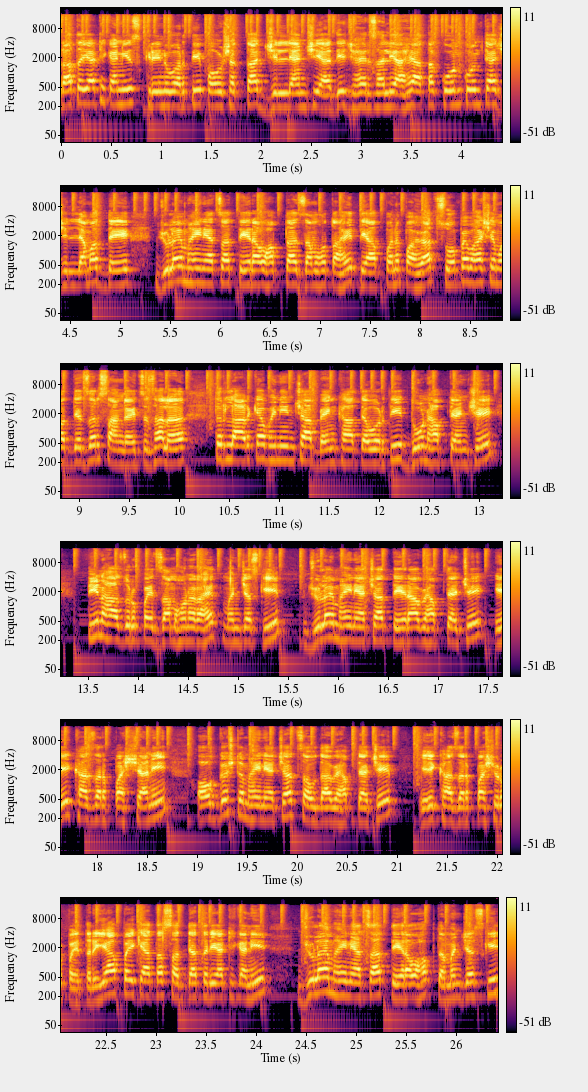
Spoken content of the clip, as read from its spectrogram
तर आता या ठिकाणी स्क्रीनवरती पाहू शकता जिल्ह्यांची यादी जाहीर झाली आहे. आता कोणकोणत्या जिल्ह्यामध्ये जुलै महिन्याचा तेरावा हप्ता जमा होत आहे ते आपण पाहूयात. सोप्या भाषेमध्ये जर सांगायचं झालं तर लाडक्या बहिणींच्या बँक खात्यावरती दोन हप्त्यांचे तीन हजार रुपये जमा होणार आहेत. म्हणजेच की जुलै महिन्याच्या तेराव्या हप्त्याचे एक हजार पाचशे आणि ऑगस्ट महिन्याच्या चौदाव्या हप्त्याचे एक हजार पाचशे रुपये. तर यापैकी आता सध्या तर या ठिकाणी जुलै महिन्याचा तेरावा हप्ता म्हणजेच की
